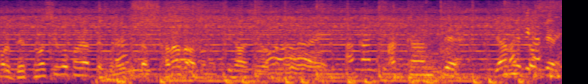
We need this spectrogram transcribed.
これ別の仕事のやつやこれ金沢との違う仕事のあかん。てあかん。ってやめとけって。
